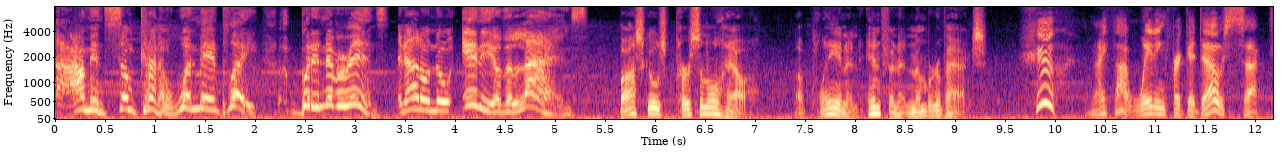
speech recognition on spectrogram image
I'm in some kind of one-man play, but it never ends, and I don't know any of the lines. Bosco's personal hell. A play in an infinite number of acts. Phew, I thought waiting for Godot sucked.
